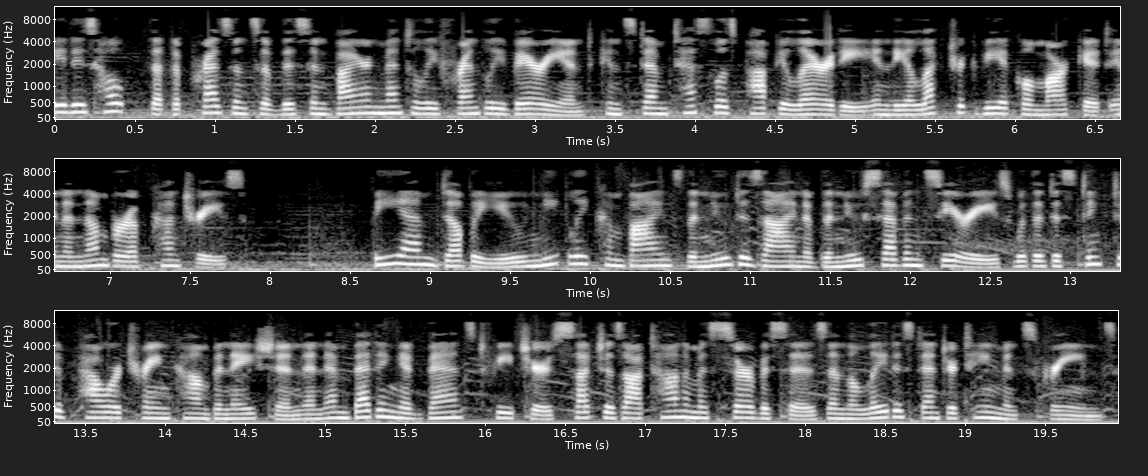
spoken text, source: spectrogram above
It is hoped that the presence of this environmentally friendly variant can stem Tesla's popularity in the electric vehicle market in a number of countries. BMW neatly combines the new design of the new 7 Series with a distinctive powertrain combination and embedding advanced features such as autonomous services and the latest entertainment screens.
